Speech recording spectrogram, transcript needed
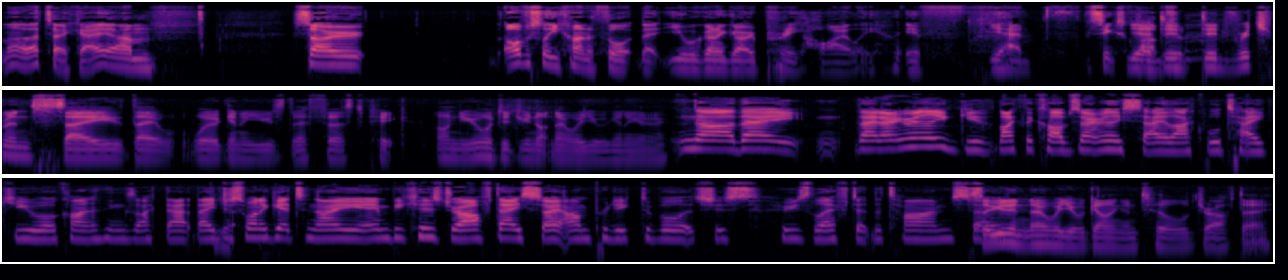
no, that's okay. Um, so obviously, you kind of thought that you were going to go pretty highly if you had six Yeah, did, did Richmond say they were going to use their first pick on you, or did you not know where you were going to go? No, they they don't really give like the clubs don't really say like we'll take you or kind of things like that. They just want to get to know you, and because draft day is so unpredictable, it's just who's left at the time. So, So you didn't know where you were going until draft day.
